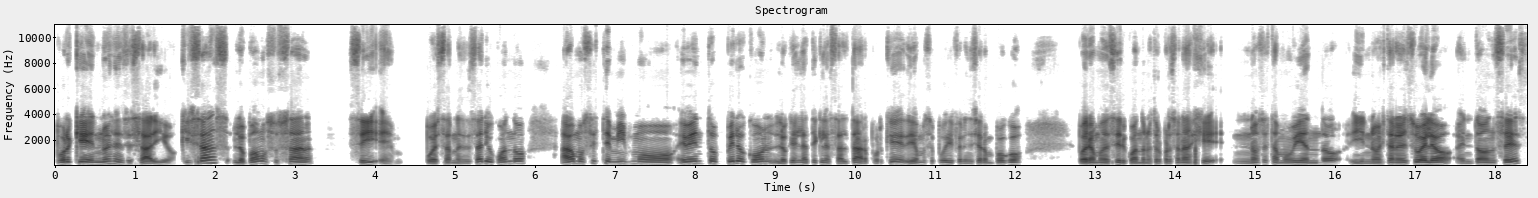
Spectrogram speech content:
porque no es necesario. Quizás lo podamos usar, sí, puede ser necesario cuando hagamos este mismo evento, pero con lo que es la tecla saltar, porque, digamos, se puede diferenciar un poco, podríamos decir, cuando nuestro personaje no se está moviendo y no está en el suelo, entonces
